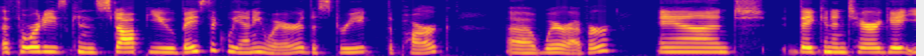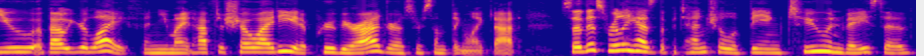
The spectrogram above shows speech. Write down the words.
authorities can stop you basically anywhere the street, the park, uh, wherever and they can interrogate you about your life and you might have to show ID to prove your address or something like that. So this really has the potential of being too invasive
